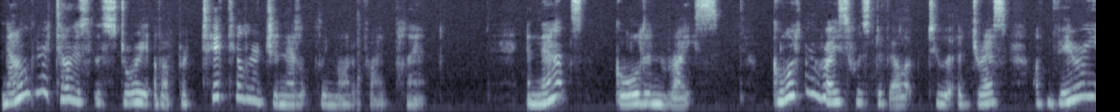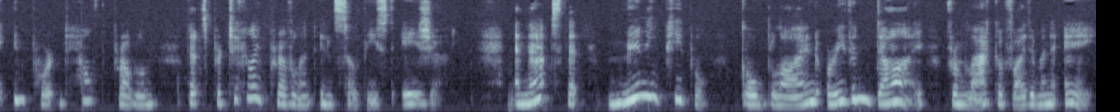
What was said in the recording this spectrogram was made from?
Now I'm going to tell you the story of a particular genetically modified plant, and that's golden rice. Golden rice was developed to address a very important health problem that's particularly prevalent in Southeast Asia, and that's that many people go blind or even die from lack of vitamin A.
